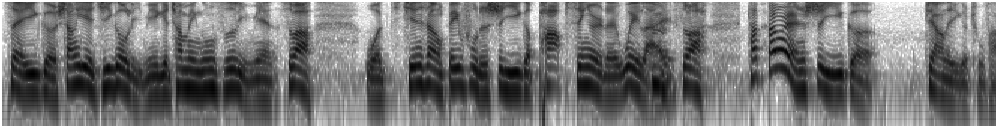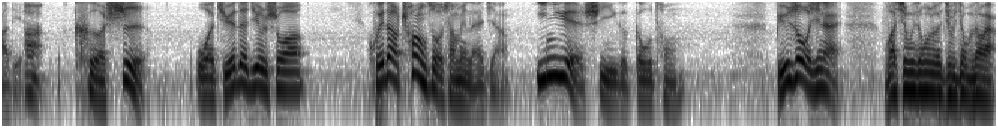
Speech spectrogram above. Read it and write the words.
在一个商业机构里面，一个唱片公司里面，是吧？我肩上背负的是一个 pop singer 的未来，是吧？它当然是一个这样的一个出发点啊。可是，我觉得就是说，回到创作上面来讲，音乐是一个沟通。比如说，我现在我什么什么就就不到，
